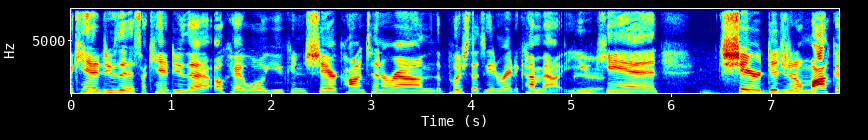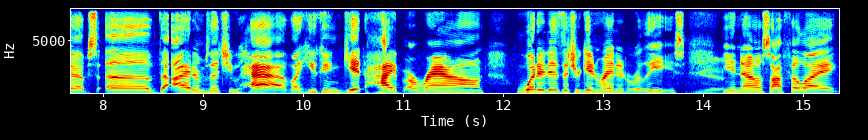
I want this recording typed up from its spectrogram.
i can't do this i can't do that okay well you can share content around the push that's getting ready to come out you Yeah. can share digital mock-ups of the items that you have like you can get hype around what it is that you're getting ready to release Yeah. you know so i feel like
